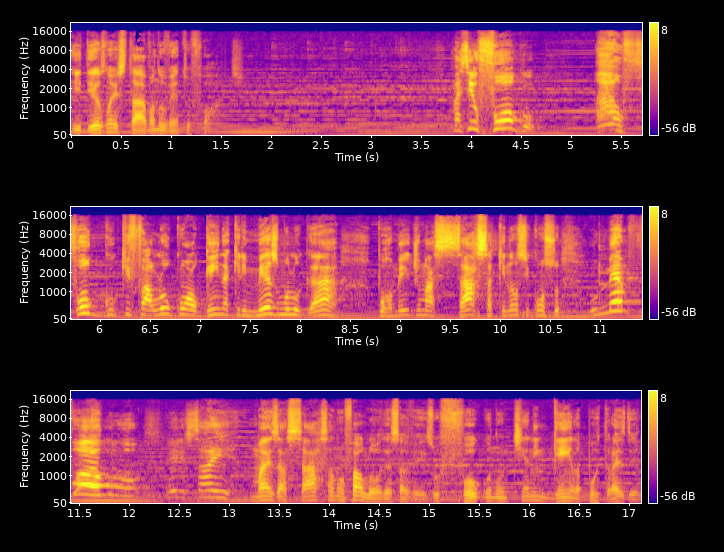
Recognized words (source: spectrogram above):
E Deus não estava no vento forte. Mas e o fogo? Ah, o fogo que falou com alguém naquele mesmo lugar, por meio de uma sarça que não se consumiu. O mesmo fogo, ele sai. Mas a sarça não falou dessa vez. O fogo não tinha ninguém lá por trás dele.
